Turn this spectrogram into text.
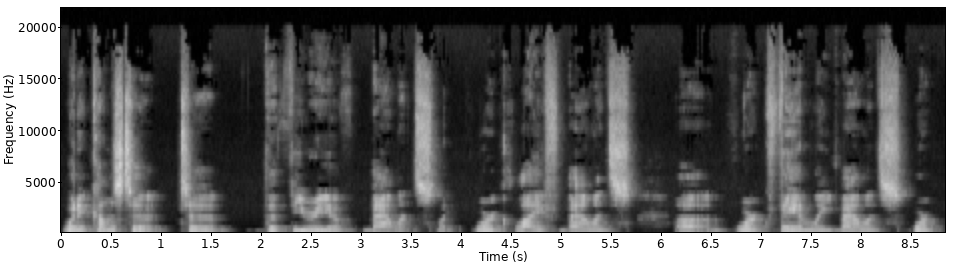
When it comes to, to the theory of balance, like work life balance, uh, work family balance, work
